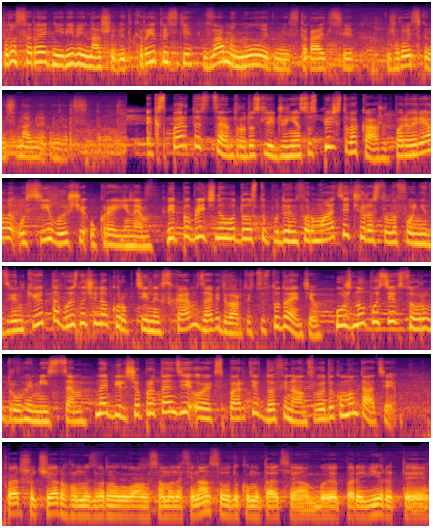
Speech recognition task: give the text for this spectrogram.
про середній рівень нашої відкритості за минулої адміністрації Ужгородського національного університету. Експерти з центру дослідження суспільства кажуть, перевіряли усі виші України від публічного доступу до інформації через телефонні дзвінки та визначення корупційних схем за відвертістю студентів. У ЖНУ посів 42 місце. Найбільше претензій у експертів до фінансової документації. Першу чергу ми звернули увагу саме на фінансову документацію, аби перевірити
